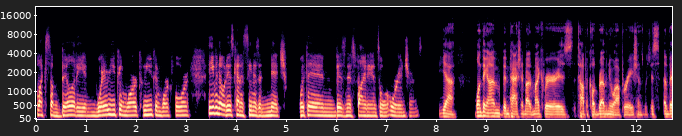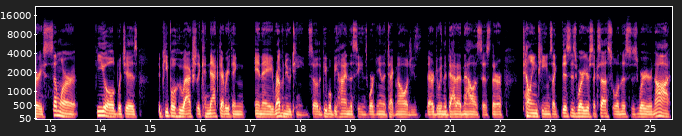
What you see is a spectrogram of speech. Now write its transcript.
flexibility in where you can work, who you can work for, even though it is kind of seen as a niche within business, finance, or, or insurance. Yeah. One thing I've been passionate about in my career is a topic called revenue operations, which is a very similar field, which is the people who actually connect everything in a revenue team. So the people behind the scenes working in the technologies, they're doing the data analysis, they're telling teams like this is where you're successful and this is where you're not.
